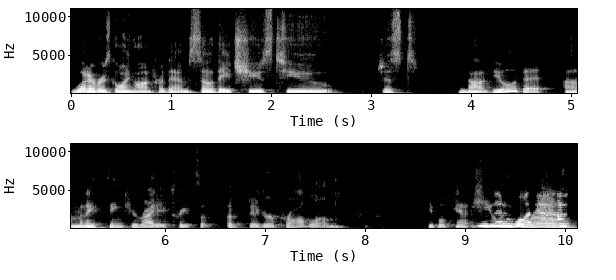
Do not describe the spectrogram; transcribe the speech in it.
whatever's going on for them. So they choose to just not deal with it. Um, and I think you're right. It creates a, a bigger problem. People can't heal and, and grow. Happens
